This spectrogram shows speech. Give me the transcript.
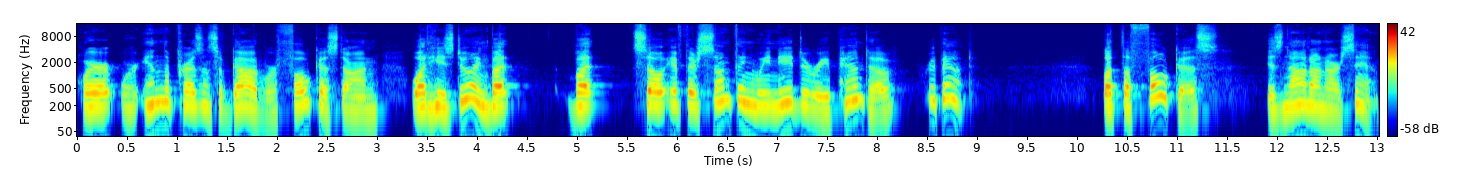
where we're in the presence of God. We're focused on what He's doing, but but so if there's something we need to repent of, repent. But the focus is not on our sin.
